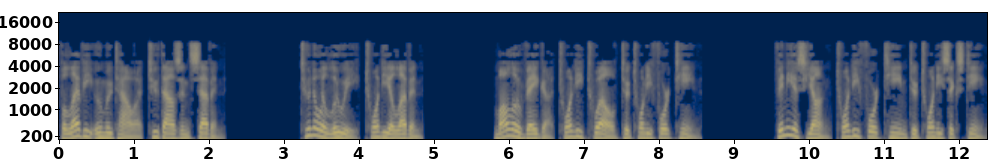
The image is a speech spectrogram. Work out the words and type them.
Falevi Umutawa 2007 Tunoa Louis 2011 Malo Vega 2012 to 2014 Phineas Young 2014 to 2016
